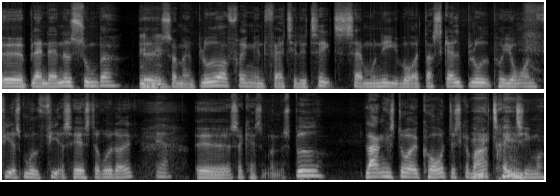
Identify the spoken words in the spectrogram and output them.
Øh, blandt andet Zumba, mm-hmm. Mhm. øh, som er en blodoffring, en fertilitetsceremoni, hvor der skal blod på jorden. 80 mod 80 hesterytter, ikke? Ja. Øh, så kaster man med spyd. Lang historie kort, det skal vare tre timer.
